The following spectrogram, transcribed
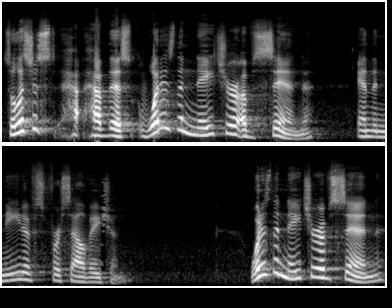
So let's just ha- have this. What is the nature of sin and the need of, for salvation? What is the nature of sin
